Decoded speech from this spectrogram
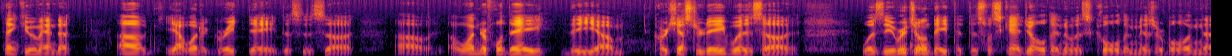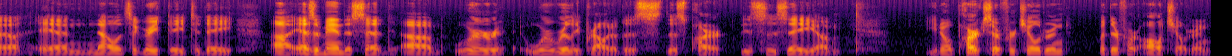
Thank you, Amanda. Uh, yeah, what a great day! This is uh, uh, a wonderful day. The um, of course, yesterday was uh, was the original date that this was scheduled, and it was cold and miserable, and uh, and now it's a great day today. Uh, as Amanda said, um, we're we're really proud of this this park. This is a um, you know parks are for children, but they're for all children,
